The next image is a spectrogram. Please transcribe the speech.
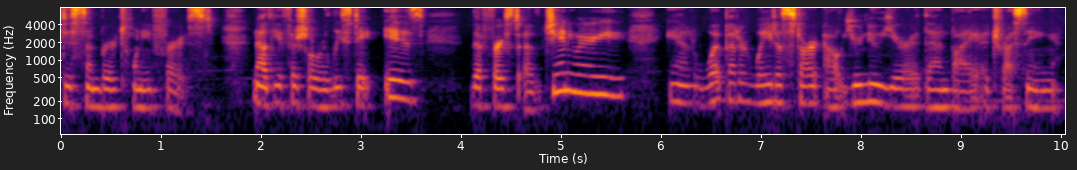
December 21st. Now, the official release date is the 1st of January, and what better way to start out your new year than by addressing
